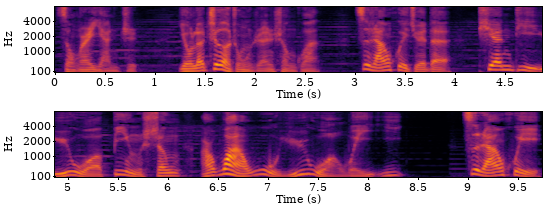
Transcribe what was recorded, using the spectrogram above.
总而言之，有了这种人生观，自然会觉得。天地与我并生，而万物与我为一，自然会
